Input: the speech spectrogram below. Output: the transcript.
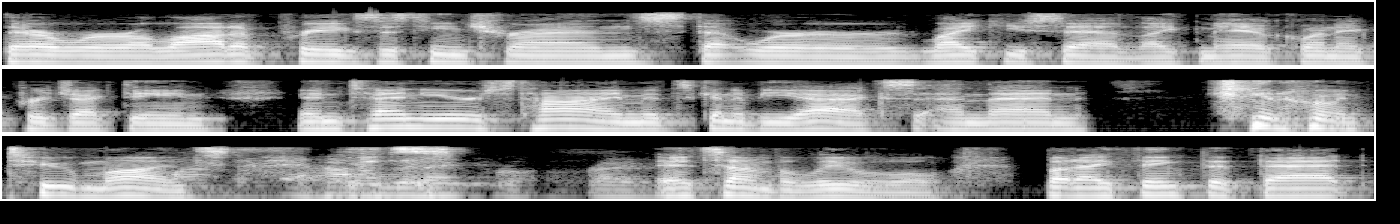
there were a lot of pre-existing trends that were, like you said, like Mayo Clinic projecting in 10 years time, it's going to be X. And then, you know, in two months, it's, right. it's unbelievable. But I think that that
